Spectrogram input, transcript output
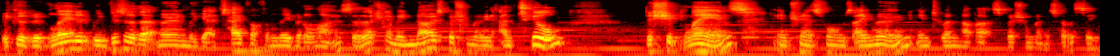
Because we've landed, we visited that moon, we're going to take off and leave it alone. So there's actually going to be no special moon until the ship lands and transforms a moon into another special moon. So let's see,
